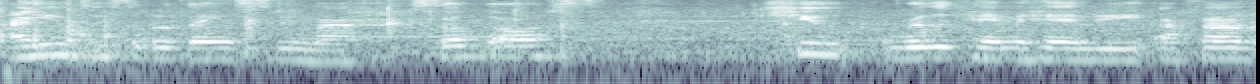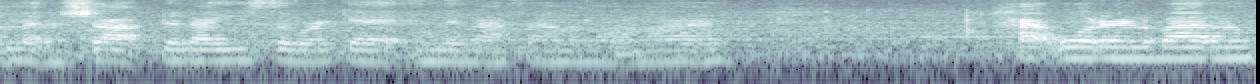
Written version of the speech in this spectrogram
I use these little things to do my soak offs. Cute, really came in handy. I found them at a shop that I used to work at, and then I found them online. Hot water in the bottom,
